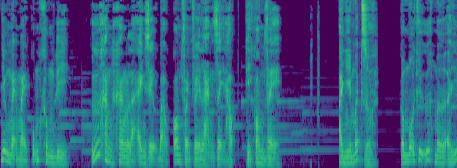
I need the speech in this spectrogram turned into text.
Nhưng mẹ mày cũng không đi, cứ khăng khăng là anh Diệu bảo con phải về làng dạy học thì con về. Anh ấy mất rồi, có mỗi cái ước mơ ấy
